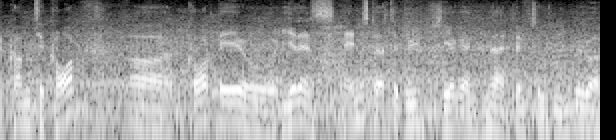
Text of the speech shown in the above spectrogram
Er kommet til Cork, og Cork det er jo Irlands anden største by, cirka 190.000 indbyggere.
